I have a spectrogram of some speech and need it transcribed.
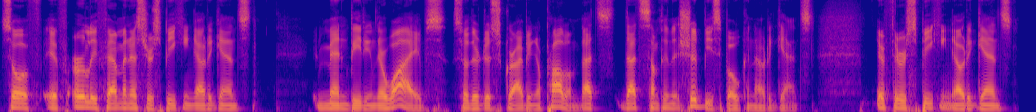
So, if, if early feminists are speaking out against men beating their wives, so they're describing a problem, that's, that's something that should be spoken out against. If they're speaking out against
